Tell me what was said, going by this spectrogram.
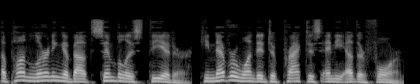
Upon learning about symbolist theatre, he never wanted to practice any other form.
